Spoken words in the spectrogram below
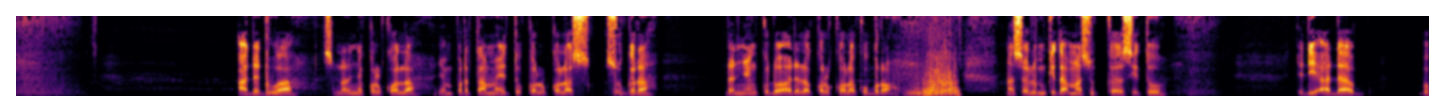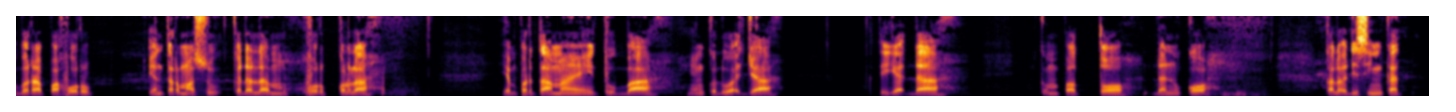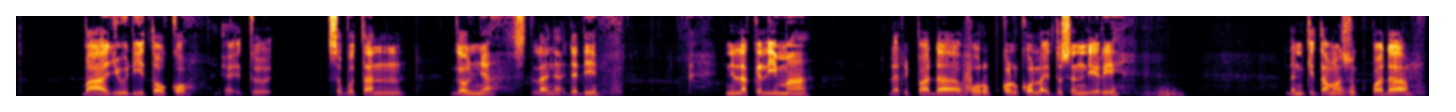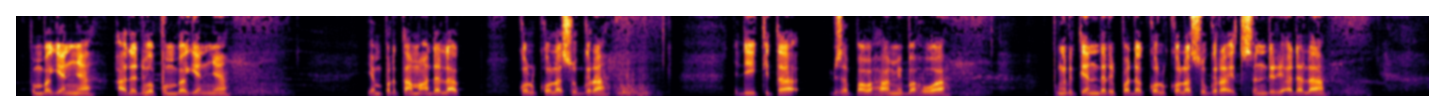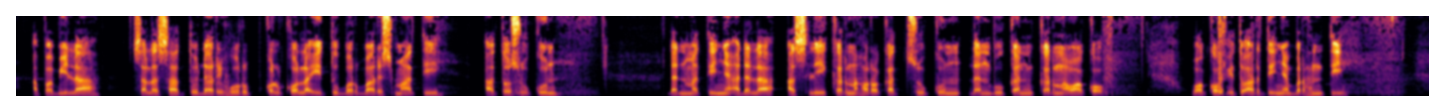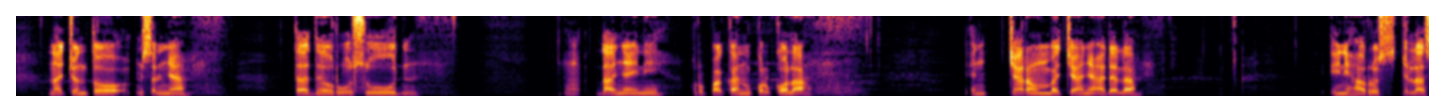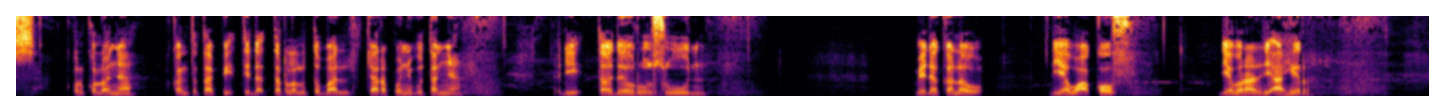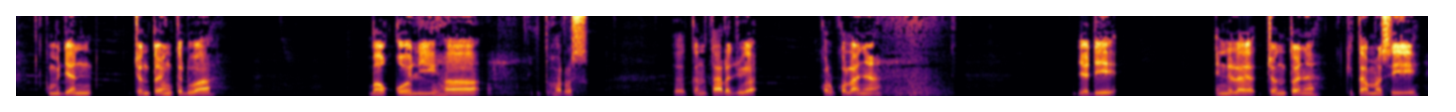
ada dua sebenarnya kolkola. Yang pertama itu kolkola sugra dan yang kedua adalah kolkola kubro. Nah sebelum kita masuk ke situ, jadi ada beberapa huruf yang termasuk ke dalam huruf kola. Yang pertama yaitu ba, yang kedua ja, ketiga da, keempat to dan ko. Kalau disingkat baju di toko yaitu sebutan gaulnya setelahnya. Jadi inilah kelima daripada huruf kolkola itu sendiri. Dan kita masuk kepada pembagiannya. Ada dua pembagiannya. Yang pertama adalah kolkola sugra. Jadi kita bisa pahami bahwa pengertian daripada kolkola sugra itu sendiri adalah apabila salah satu dari huruf kolkola itu berbaris mati atau sukun dan matinya adalah asli karena harokat sukun dan bukan karena wakof. Wakof itu artinya berhenti. Nah contoh misalnya tadarusun. Nah, danya ini merupakan kolkola. Yang cara membacanya adalah ini harus jelas kolkolanya akan tetapi tidak terlalu tebal cara penyebutannya. Jadi tadarusun Beda kalau dia wakaf, dia berada di akhir. Kemudian contoh yang kedua, baqoliha itu harus e, kentara juga kolkolanya. Jadi inilah contohnya kita masih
